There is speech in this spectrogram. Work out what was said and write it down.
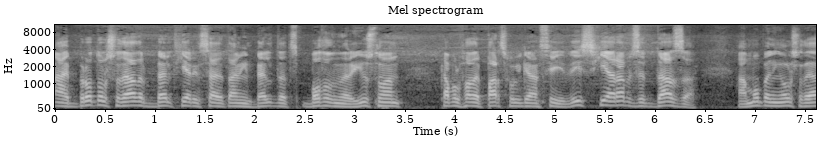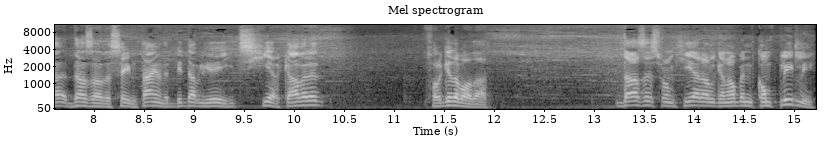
I brought also the other belt here inside the timing belt. That's both of them are used one. A couple of other parts we're gonna see. This here up is a Daza. I'm opening also the Daza at the same time. The BWA it's here covered. Forget about that. Dazas from here I'm gonna open completely.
